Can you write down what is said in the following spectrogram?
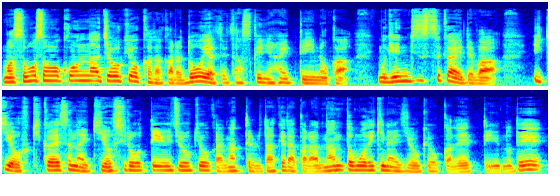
まあそもそもこんな状況下だからどうやって助けに入っていいのか、もう現実世界では息を吹き返せない清志郎っていう状況下になってるだけだから何ともできない状況下でっていうので、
